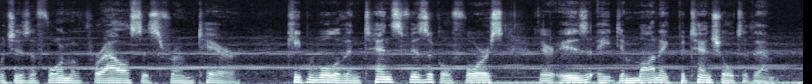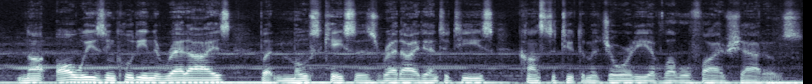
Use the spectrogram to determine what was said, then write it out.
which is a form of paralysis from terror. Capable of intense physical force, there is a demonic potential to them not always including the red eyes, but in most cases, red eyed entities constitute the majority of level 5 shadows.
